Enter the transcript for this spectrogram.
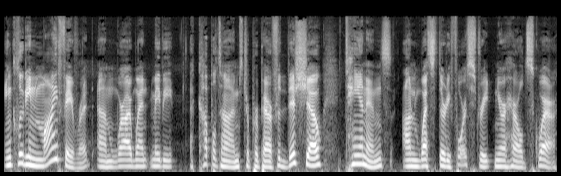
including my favorite, um, where I went maybe a couple times to prepare for this show, Tannen's on West 34th Street near Herald Square.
